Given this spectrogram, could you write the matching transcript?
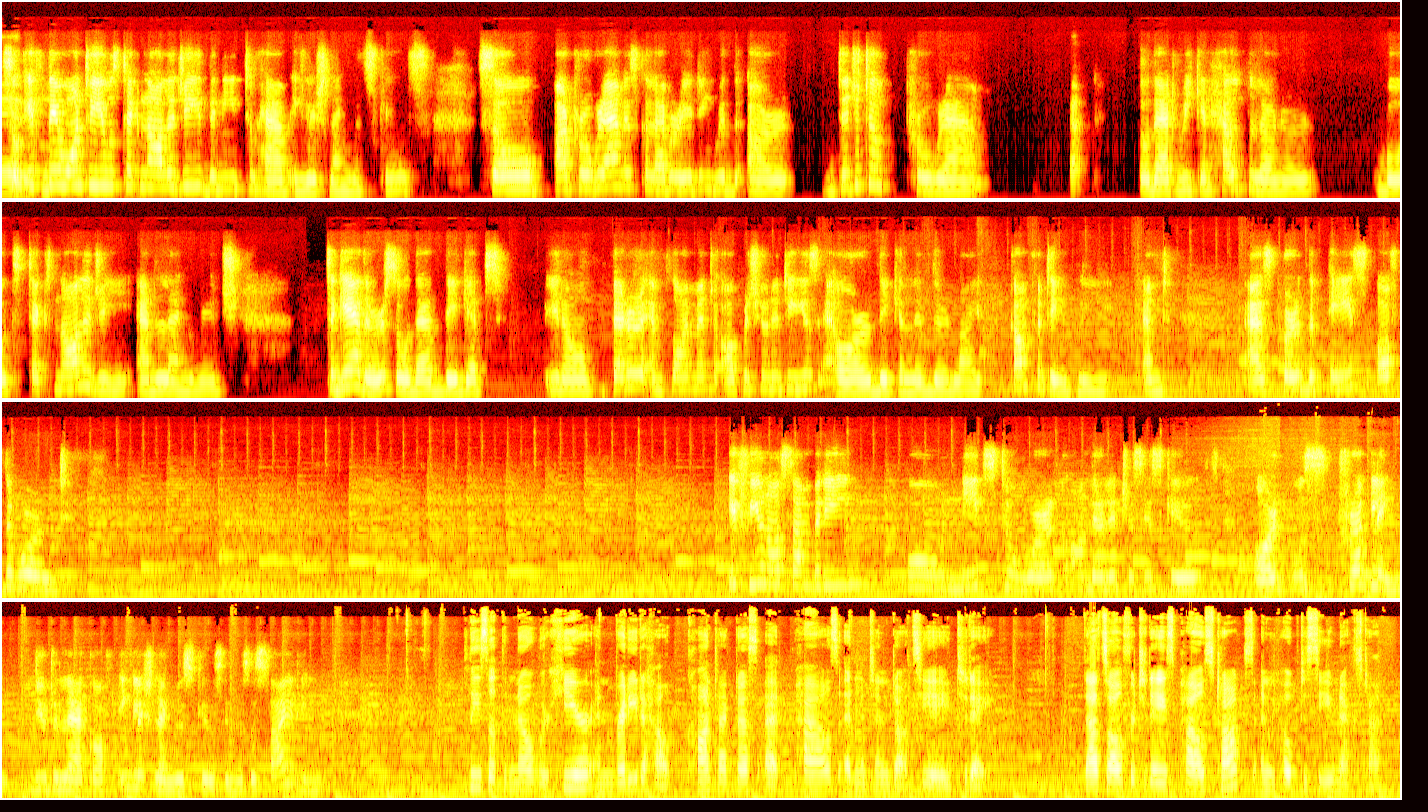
so if they want to use technology, they need to have English language skills. So our program is collaborating with our digital program yep. so that we can help learner both technology and language together so that they get you know better employment opportunities or they can live their life comfortably and as per the pace of the world if you know somebody who needs to work on their literacy skills or who's struggling due to lack of English language skills in the society, please let them know we're here and ready to help. Contact us at palsedmonton.ca today. That's all for today's PALS Talks, and we hope to see you next time.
